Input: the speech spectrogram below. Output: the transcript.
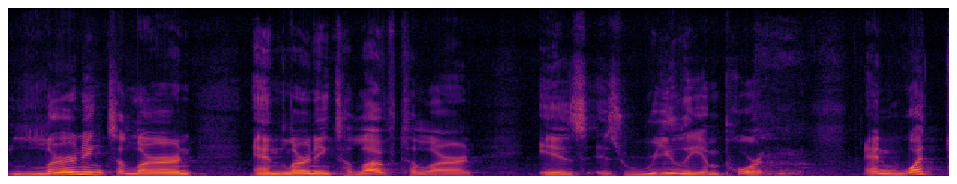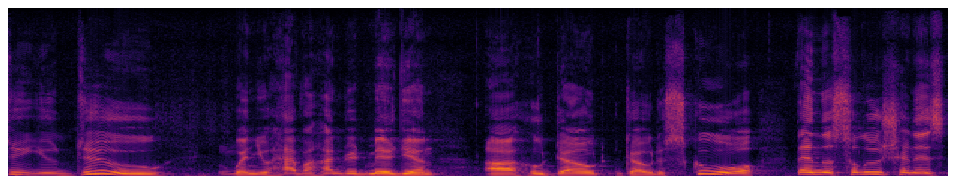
learning to learn and learning to love to learn is, is really important. And what do you do when you have 100 million uh, who don't go to school? Then the solution is,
